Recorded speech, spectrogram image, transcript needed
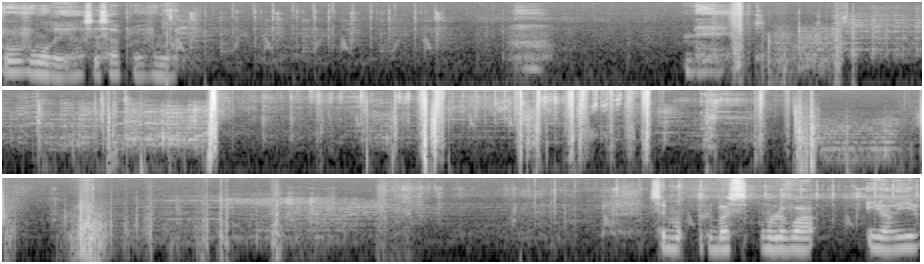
Vous, vous mourrez, hein, c'est simple, vous mourrez. Mec. C'est bon, le boss, on le voit, il arrive.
